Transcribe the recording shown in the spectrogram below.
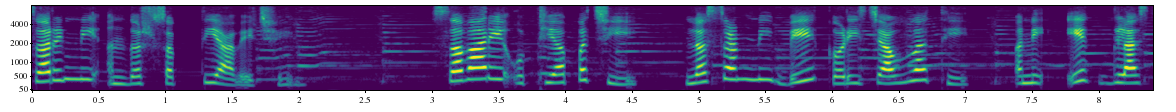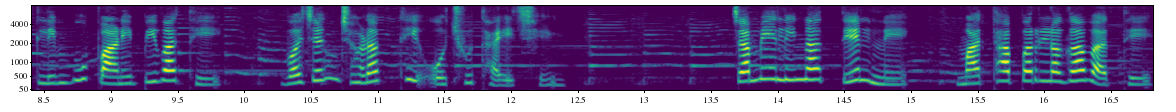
શરીરની અંદર શક્તિ આવે છે. સવારે ઉઠ્યા પછી લસણની બે કળી ચાવવાથી અને એક ગ્લાસ લીંબુ પાણી પીવાથી વજન ઝડપથી ઓછું થાય છે. ચમેલીના તેલને માથા પર લગાવવાથી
